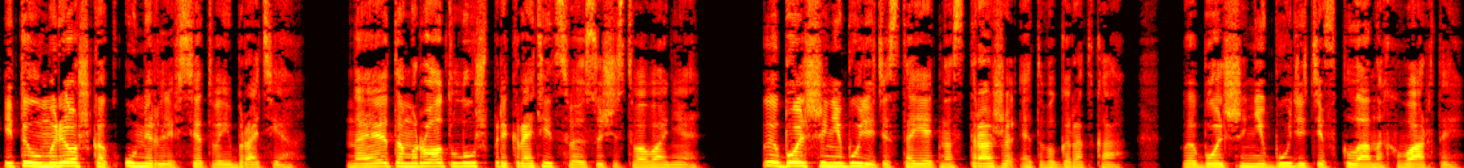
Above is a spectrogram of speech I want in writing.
и ты умрешь, как умерли все твои братья. На этом род Луж прекратит свое существование. Вы больше не будете стоять на страже этого городка. Вы больше не будете в кланах Варты.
